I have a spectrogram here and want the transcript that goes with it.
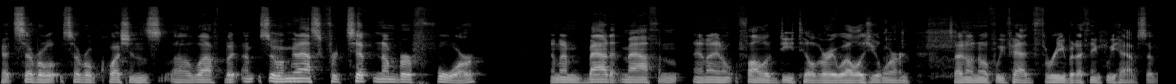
got several several questions uh, left, but um, so I'm going to ask for tip number four. And I'm bad at math and, and I don't follow detail very well, as you learn. So I don't know if we've had three, but I think we have. So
